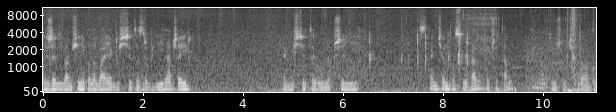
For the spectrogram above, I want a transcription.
jeżeli Wam się nie podoba, jakbyście to zrobili inaczej, jakbyście to ulepszyli. Z chęcią posłucham, poczytam. No, to już być w rogu.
